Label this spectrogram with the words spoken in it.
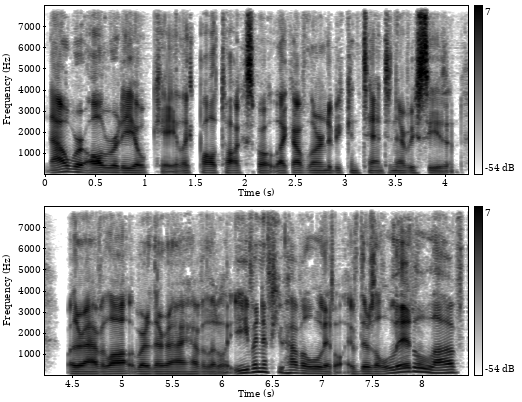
now we're already okay. Like Paul talks about, like I've learned to be content in every season whether I have a lot, whether I have a little, even if you have a little, if there's a little love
